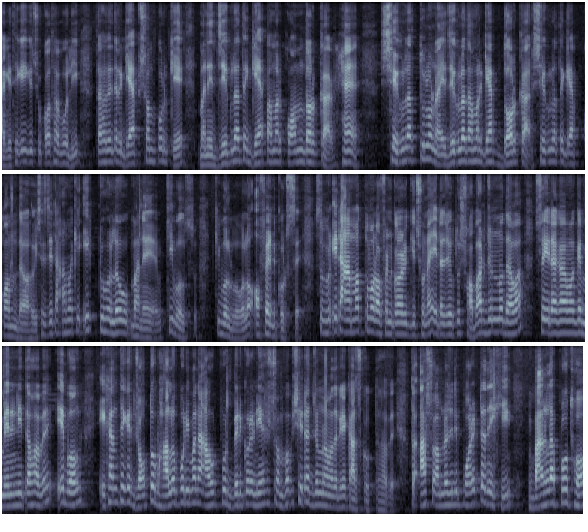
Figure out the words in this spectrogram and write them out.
আগে থেকেই কিছু কথা বলি, তাহলে এটার গ্যাপ সম্পর্কে মানে যেগুলাতে গ্যাপ আমার কম দরকার হ্যাঁ সেগুলোর তুলনায় যেগুলোতে আমার গ্যাপ দরকার, সেগুলোতে গ্যাপ কম দেওয়া হয়েছে, যেটা আমাকে একটু হলেও মানে কি বলছো, কি বলব বলো অফেন্ড করছে। সো এটা আমার তোমার অফেন্ড করার কিছু নাই, এটা যেহেতু সবার জন্য দেওয়া সো এটাকে আমাকে মেনে নিতে হবে এবং এখান থেকে যত ভালো পরিমাণে আউটপুট বের করে নিয়ে আসা সম্ভব, সেটার জন্য আমাদেরকে কাজ করতে হবে। তো আসো, আমরা যদি পরেরটা দেখি, বাংলা প্রথম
